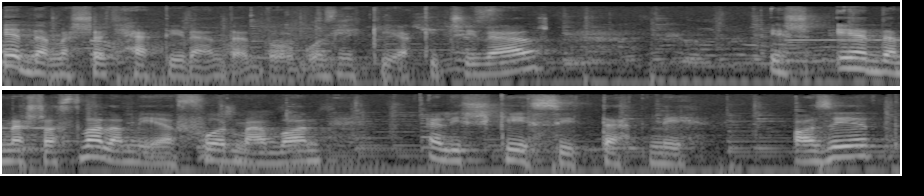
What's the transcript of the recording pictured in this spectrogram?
Érdemes egy heti rendet dolgozni ki a kicsivel, és érdemes azt valamilyen formában el is készítetni. Azért,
